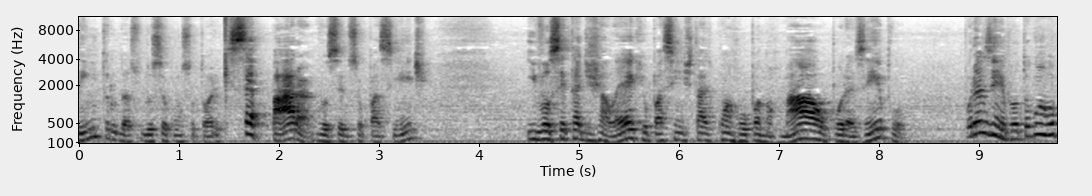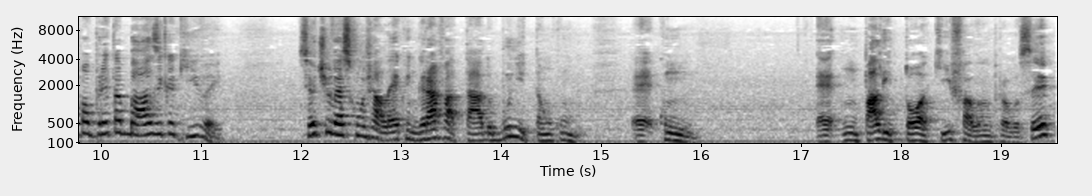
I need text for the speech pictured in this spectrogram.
dentro da, do seu consultório que separa você do seu paciente, e você está de jaleco e o paciente está com a roupa normal, por exemplo. Por exemplo, eu tô com uma roupa preta básica aqui, velho. Se eu tivesse com um jaleco engravatado, bonitão, com, é, com é, um paletó aqui falando para você,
